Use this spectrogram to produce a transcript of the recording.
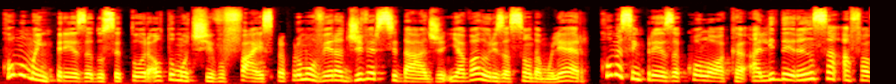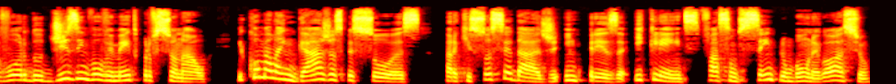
Como uma empresa do setor automotivo faz para promover a diversidade e a valorização da mulher? Como essa empresa coloca a liderança a favor do desenvolvimento profissional? E como ela engaja as pessoas para que sociedade, empresa e clientes façam sempre um bom negócio?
